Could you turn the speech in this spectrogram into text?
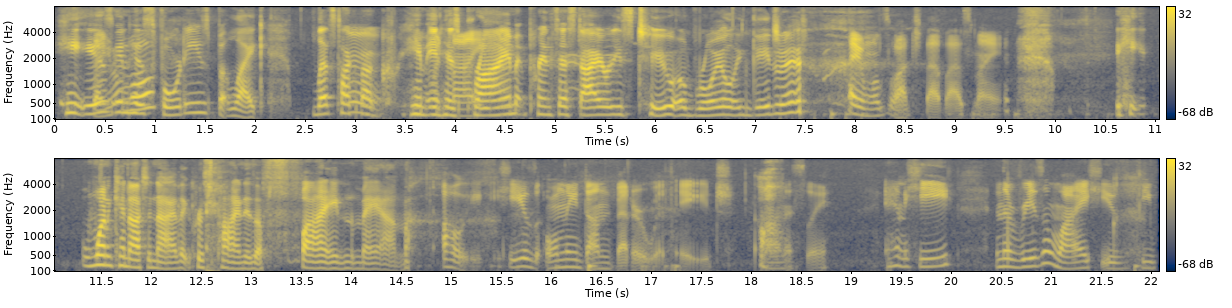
He is Second in his forties, but like, let's talk about Mm, cr- him in his prime. Princess Diaries two, a royal engagement. I almost watched that last night. he, one cannot deny that Chris Pine is a fine man. Oh, he has only done better with age, honestly. And he, and the reason why he's the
